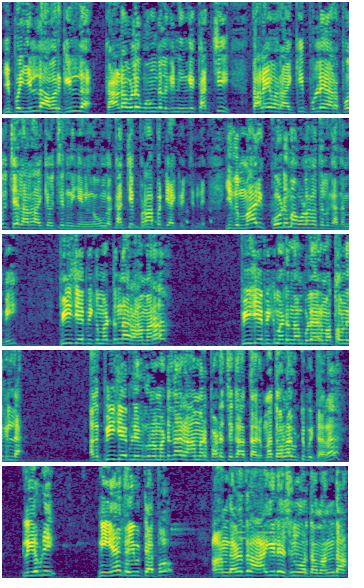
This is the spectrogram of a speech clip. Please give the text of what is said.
இப்ப இல்ல அவருக்கு இல்ல. கடவுளை உங்களுக்கு நீங்க கட்சி தலைவராக்கி பிள்ளையார பொதுச் செயலாளராக்கி வச்சிருந்தீங்க நீங்க. உங்க கட்சி ப்ராப்பர்ட்டி ஆக்கி வச்சிருந்தீங்க. இது மாதிரி கொடுமை உலகத்தில் இருக்கா தம்பி? பிஜேபிக்கு மட்டும்தான் ராமரா? பிஜேபிக்கு மட்டும்தான் பிள்ளையார்? மத்தவனுக்கு இல்ல. அது பிஜேபியில் இருக்கிற மட்டும்தான் ராமர் படைச்சு காத்தாரு. மத்தவெல்லாம் விட்டு போயிட்டாரா? இல்ல எப்படி? நீ ஏன் கைவிட்டப்போ அந்த இடத்துல அகிலேஷன் ஒருத்தன் வந்தான்.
